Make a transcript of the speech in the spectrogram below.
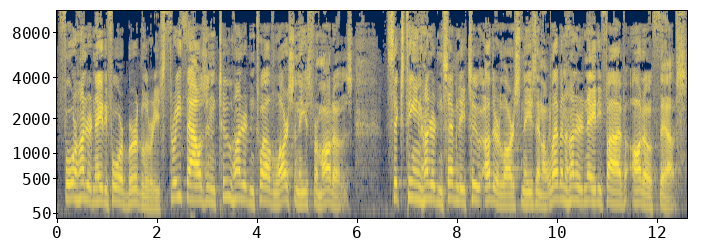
484 burglaries, 3,212 larcenies from autos, 1,672 other larcenies and 1,185 auto thefts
